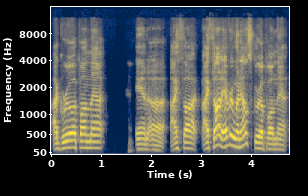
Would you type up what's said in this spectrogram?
I grew up on that, and uh, I thought I thought everyone else grew up on that,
